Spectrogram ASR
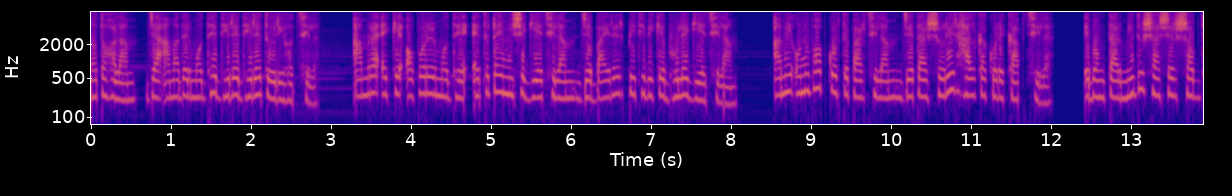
নত হলাম, যা আমাদের মধ্যে ধীরে ধীরে তৈরি হচ্ছিল। আমরা একে অপরের মধ্যে এতটাই মিশে গিয়েছিলাম যে বাইরের পৃথিবীকে ভুলে গিয়েছিলাম। আমি অনুভব করতে পারছিলাম যে তার শরীর হালকা করে কাঁপছিল, এবং তার মৃদু শ্বাসের শব্দ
